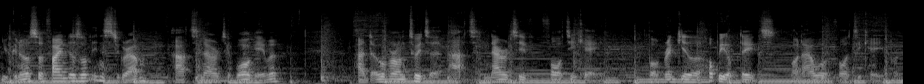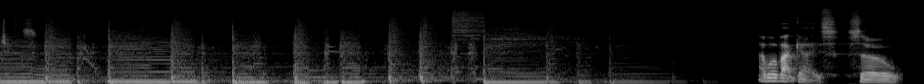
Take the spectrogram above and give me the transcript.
You can also find us on Instagram at Narrative Wargamer and over on Twitter at Narrative40k for regular hobby updates on our 40k projects. And we're back, guys. So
